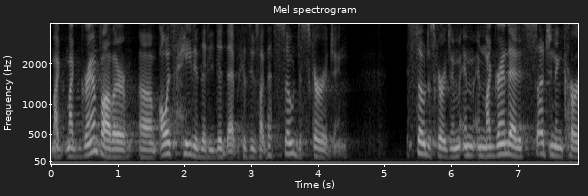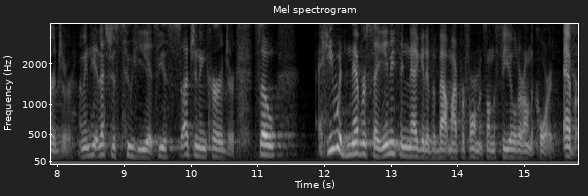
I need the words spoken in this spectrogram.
my, my grandfather um, always hated that he did that because he was like, that's so discouraging. It's so discouraging. And, and, my granddad is such an encourager. I mean, he, that's just who he is. He is such an encourager. So he would never say anything negative about my performance on the field or on the court, ever.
